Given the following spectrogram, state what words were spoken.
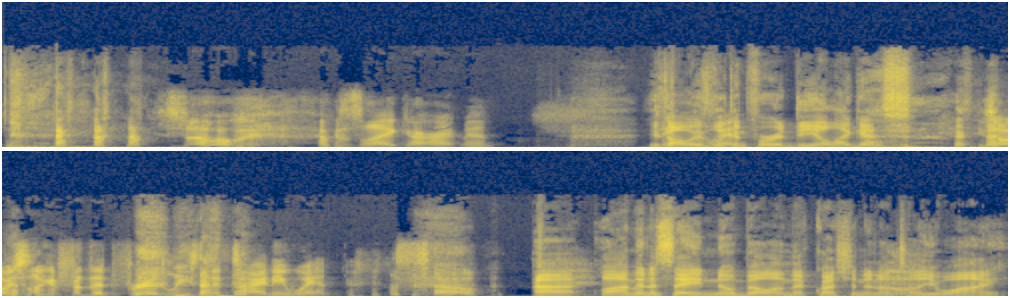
so I was like, all right, man. He's Take always looking for a deal, I guess. He's always looking for the for at least a tiny win. so Uh, well, I'm going to say no bell on that question, and I'll tell you why.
